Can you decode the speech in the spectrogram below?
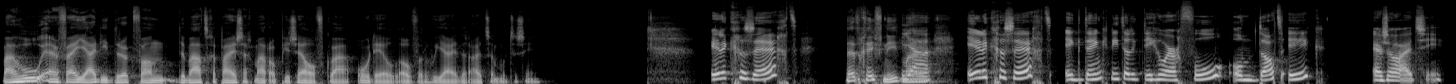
Maar hoe ervaar jij die druk van de maatschappij zeg maar, op jezelf qua oordeel over hoe jij eruit zou moeten zien? Eerlijk gezegd, Nee, dat geeft niet, maar ja, eerlijk gezegd, ik denk niet dat ik die heel erg voel, omdat ik er zo uitzie.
